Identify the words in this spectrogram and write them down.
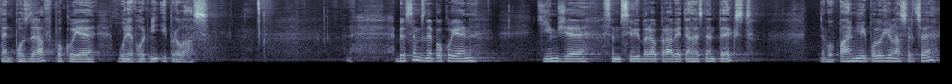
ten pozdrav pokoje bude vhodný i pro vás. Byl jsem znepokojen tím, že jsem si vybral právě tenhle ten text, nebo pán mi jej položil na srdce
